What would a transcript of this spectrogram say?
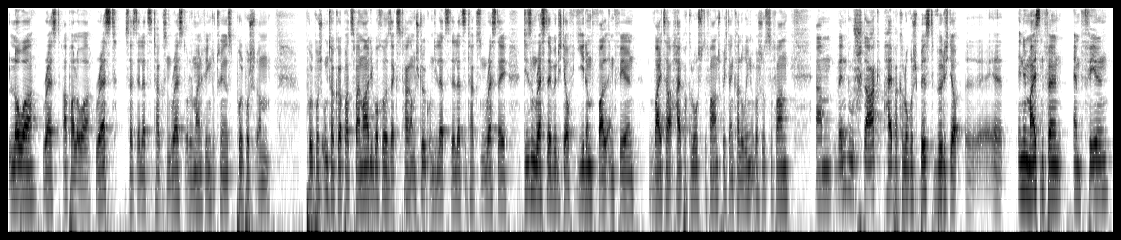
Lower, Rest, Upper, Lower, Rest. Das heißt, der letzte Tag ist ein Rest oder meinetwegen du trainierst Pull, Push, ähm, Pull, Push, Unterkörper zweimal die Woche, sechs Tage am Stück und die letzte, der letzte Tag ist ein Rest Day. Diesen Rest Day würde ich dir auf jeden Fall empfehlen, weiter hyperkalorisch zu fahren, sprich deinen Kalorienüberschuss zu fahren. Ähm, wenn du stark hyperkalorisch bist, würde ich dir äh, in den meisten Fällen empfehlen,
